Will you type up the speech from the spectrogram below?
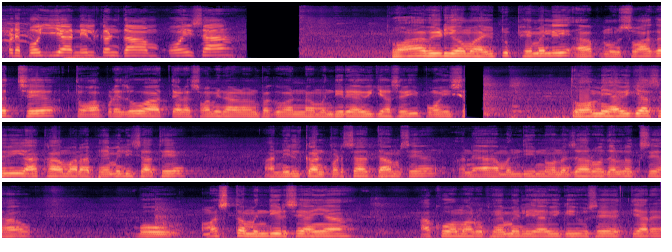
આપણે પહોંચી નીલકંઠ ધામ પોઈસા તો આ વિડીયોમાં યુટ્યુબ ફેમિલી આપનું સ્વાગત છે. તો આપણે જો અત્યારે સ્વામિનારાયણ ભગવાનના મંદિરે આવી ગયા છે પોઈસા તો અમે આવી ગયા છીએ આખા અમારા ફેમિલી સાથે. આ નીલકંઠ પ્રસાદ ધામ છે અને આ મંદિરનો નજારો જ અલગ છે હાવ. બહુ મસ્ત મંદિર છે અહીંયા. આખું અમારું ફેમિલી આવી ગયું છે અત્યારે,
